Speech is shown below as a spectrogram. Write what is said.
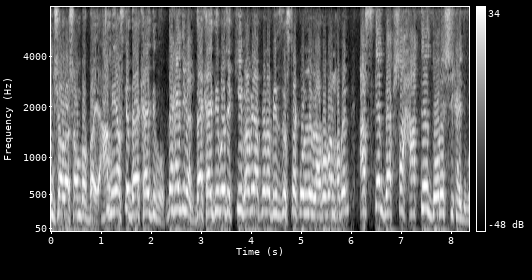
ইনশাল্লাহ সম্ভব ভাই। আমি আজকে দেখাই দিব। দেখাই দিবেন? দেখাই দিব যে কীভাবে আপনারা বিজনেসটা করলে লাভবান হবেন। আজকে ব্যবসা হাতে ধরে শিখাই দিব।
